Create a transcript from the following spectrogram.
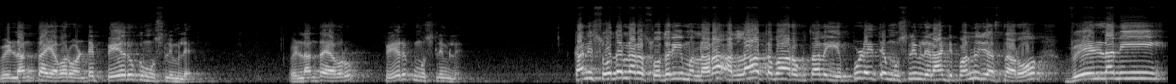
వీళ్ళంతా ఎవరు అంటే పేరుకు ముస్లింలే. వీళ్ళంతా ఎవరు? పేరుకు ముస్లింలే. కానీ సోదరులారా సోదరీమల్లారా అల్లా తబారొక్తాలు ఎప్పుడైతే ముస్లింలు ఇలాంటి పనులు చేస్తారో వీళ్ళని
